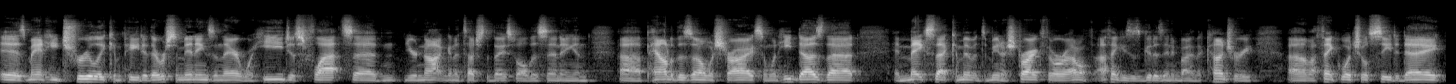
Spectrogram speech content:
is man, he truly competed. There were some innings in there where he just flat said, "You're not going to touch the baseball this inning," and uh, pounded the zone with strikes. And when he does that and makes that commitment to being a strike thrower, I don't. I think he's as good as anybody in the country. Um, I think what you'll see today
